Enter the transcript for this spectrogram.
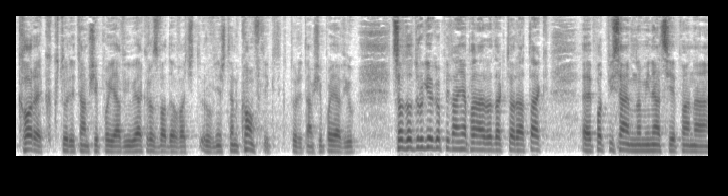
korek, który tam się pojawił, jak rozładować również ten konflikt, który tam się pojawił. Co do drugiego pytania pana redaktora, tak, e, podpisałem nominację pana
